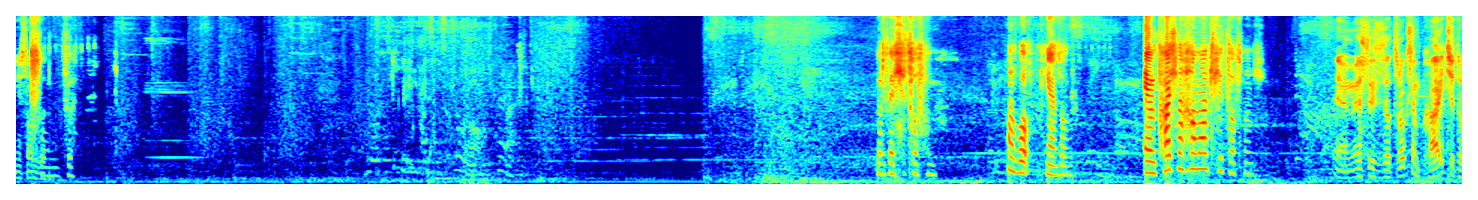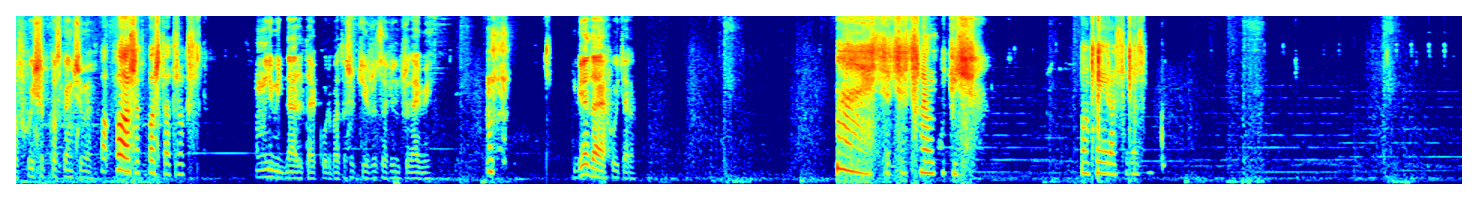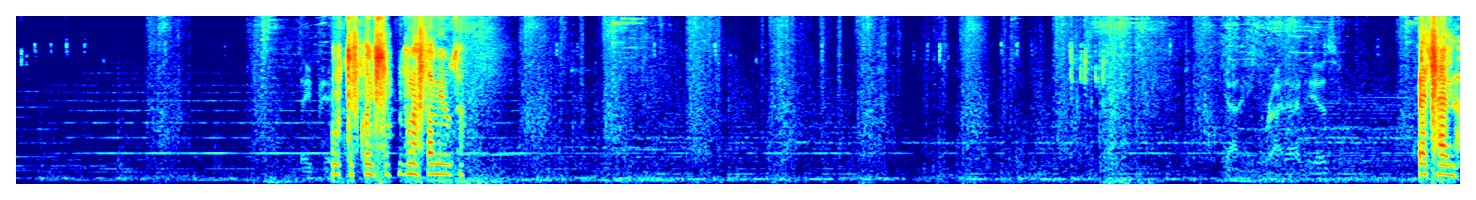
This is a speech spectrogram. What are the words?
Nie sądzę. Sądzę. Dobra, ja się cofam. Albo... Nie, dobra. Nie wiem, pchać na hama, czy się cofnąć? Nie wiem, jesteś za Troxem? Pchajcie to w chuj szybko skończymy. Po, poszedł, poszedł Atrox. Mam limit na LT, kurwa, to szybciej wrzucę film przynajmniej. Bieda ja chuj teraz. Ej, co, co, co miałem kupić? Jej raz wezmę. Buty w końcu, 12 minuta. Lecemy.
